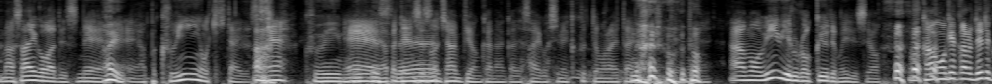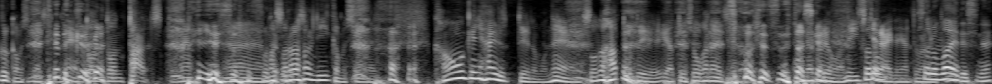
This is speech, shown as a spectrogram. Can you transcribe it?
まあ、最後はですね、はい、やっぱクイーンを聞きたいですね。クイーンもいいですね、えー、やっぱ伝説のチャンピオンかなんかで最後締めくくってもらいたいな、ね、なるほど。あもう、We Will Rock You でもいいですよ。棺桶から出てくるかもしれないですけどね、どんどんタッツってね。いいですね、えー、まあ、それはそれでいいかもしれない。棺桶に入るっていうのもね、その後でやってもしょうがないですよ。そうですね、確かに。ね、生きてる間にやってもらその前ですね。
